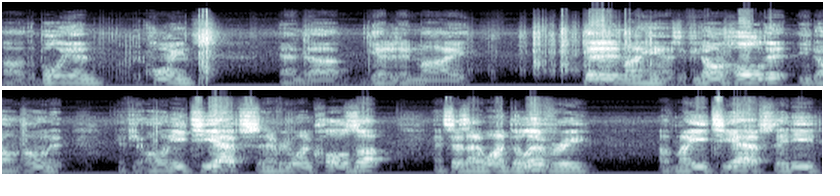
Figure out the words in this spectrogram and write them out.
uh, the bullion, the coins, and uh, get it in my get it in my hands. If you don't hold it, you don't own it. If you own ETFs and everyone calls up and says I want delivery of my ETFs, they need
